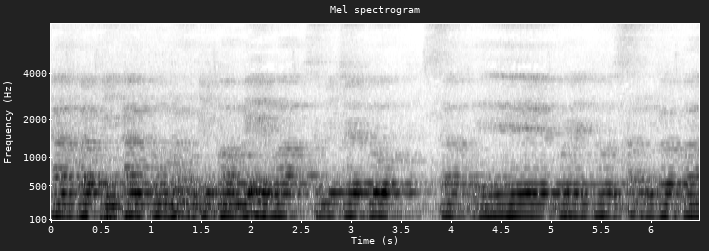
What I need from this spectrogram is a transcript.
ตังปฏิตังตุมหังคิปะเมวะสมิจตุสัพเพปุริโตสังกปา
